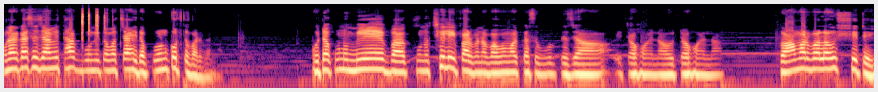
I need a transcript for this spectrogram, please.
ওনার কাছে যে আমি থাকব, উনি তো আমার চাহিদা পূরণ করতে পারবে না। ওটা কোনো মেয়ে বা কোনো ছেলেই পারবে না বাবা মার কাছে বলতে যা এটা হয় না, ওটা হয় না। তো আমার বেলাও সেটাই।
